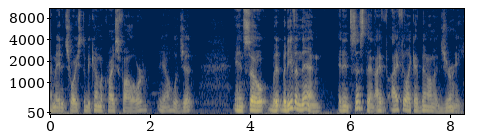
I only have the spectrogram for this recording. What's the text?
I made a choice to become a Christ follower, you know, legit. And so, but but even then, and then since then, I've I feel like I've been on a journey.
